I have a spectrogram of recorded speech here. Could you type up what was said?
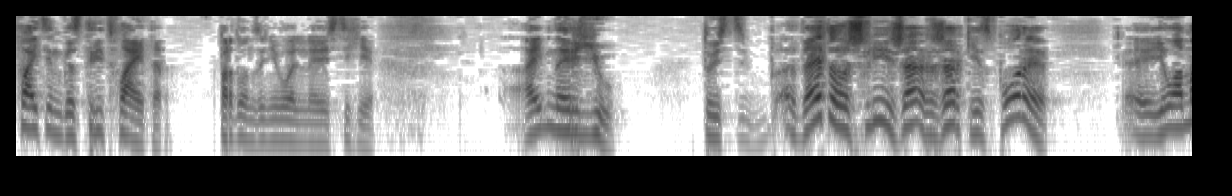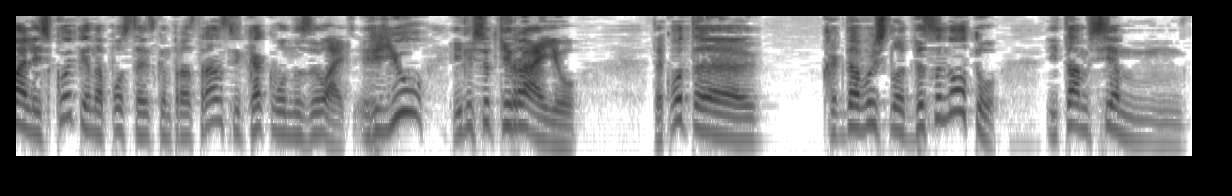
файтинга Street Fighter? Пардон за невольные стихи. А именно Рью. То есть до этого шли жар, жаркие споры э, и ломались копии на постсоветском пространстве, как его называть. Рью или все-таки Раю? Так вот, э, когда вышло Десеноту, и там всем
